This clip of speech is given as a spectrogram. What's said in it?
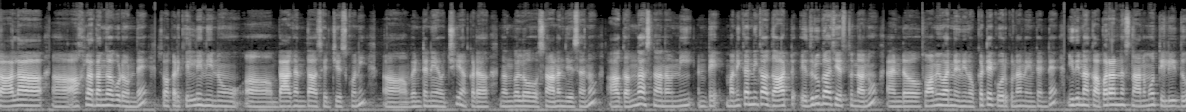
చాలా ఆహ్లాదంగా కూడా ఉండే. సో అక్కడికి వెళ్ళి నేను బ్యాగ్ అంతా సెట్ చేసుకొని వెంటనే వచ్చి అక్కడ గంగలో స్నానం చేశాను. ఆ గంగా స్నానాన్ని అంటే మణికర్ణిక ఘాట్ ఎదురుగా చేస్తున్నాను. అండ్ స్వామివారిని నేను ఒక్కటే కోరుకున్నాను ఏంటంటే ఇది నాకు అపరాహ్న స్నానమో తెలీదు.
